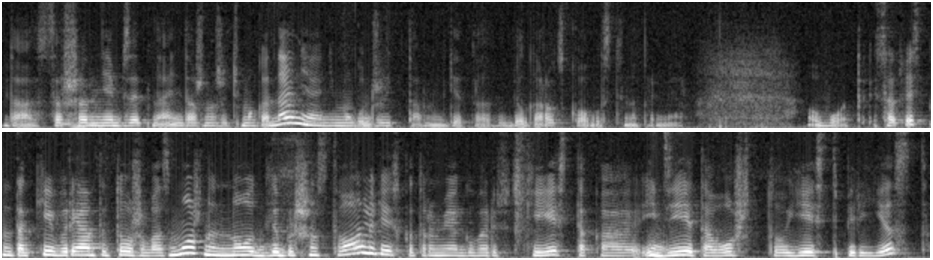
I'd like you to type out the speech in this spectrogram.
Да, совершенно mm-hmm. не обязательно они должны жить в Магадане, они могут жить там где-то в Белгородской области, например. Вот. И, соответственно, такие варианты тоже возможны, но для большинства людей, с которыми я говорю, все-таки есть такая идея того, что есть переезд,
